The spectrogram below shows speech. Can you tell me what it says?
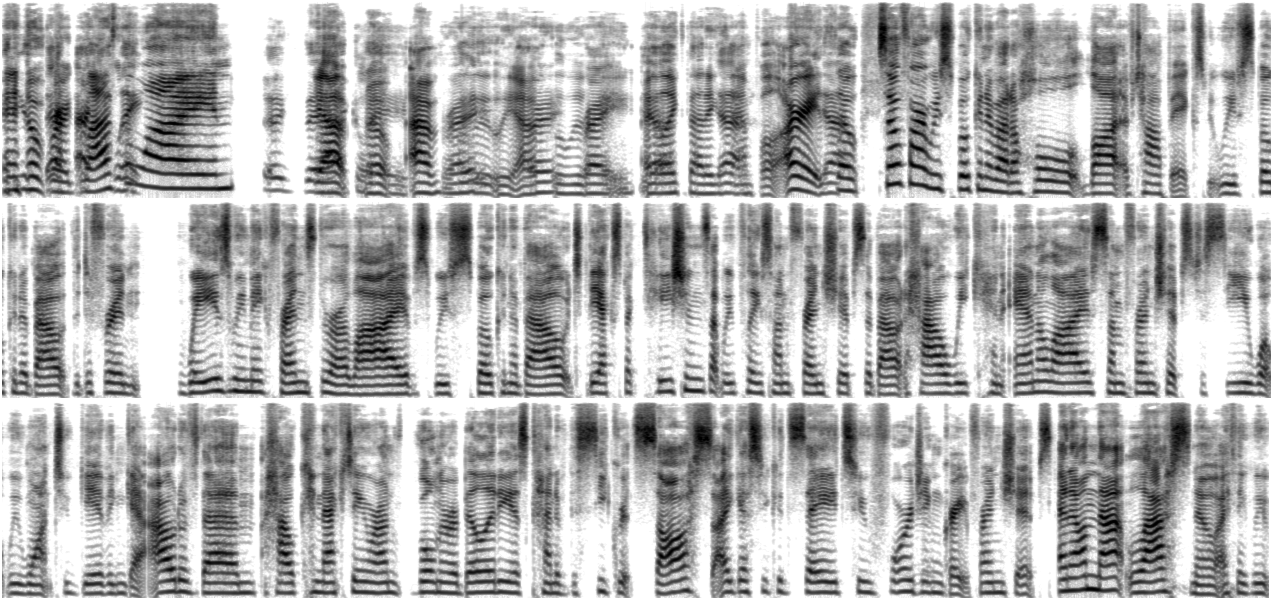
exactly. over a glass of wine. Exactly. Yeah, no, absolutely, right, absolutely. Right, I like that example. Yeah. All right. Yeah. So so far we've spoken about a whole lot of topics. We've spoken about the different ways we make friends through our lives. We've spoken about the expectations that we place on friendships, about how we can analyze some friendships to see what we want to give and get out of them, how connecting around vulnerability is kind of the secret sauce, I guess you could say, to forging great friendships. And on that last note, I think we,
